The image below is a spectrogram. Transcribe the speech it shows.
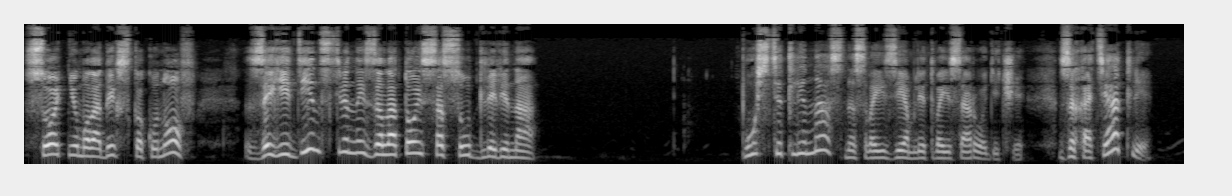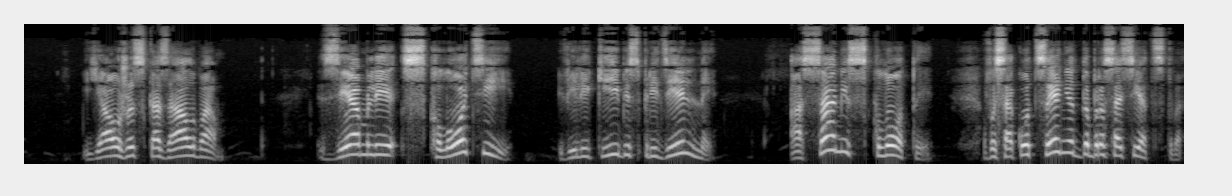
сотню молодых скакунов за единственный золотой сосуд для вина. Пустят ли нас на свои земли твои сородичи? Захотят ли? Я уже сказал вам, земли Склотии велики и беспредельны, а сами Склоты высоко ценят добрососедство.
